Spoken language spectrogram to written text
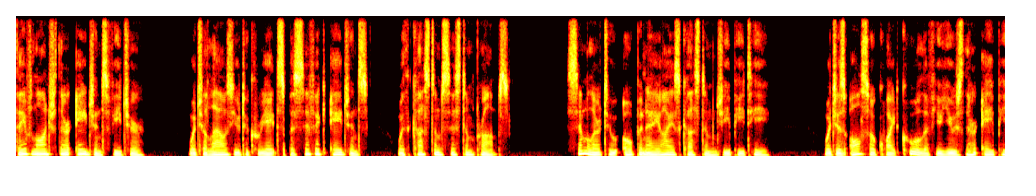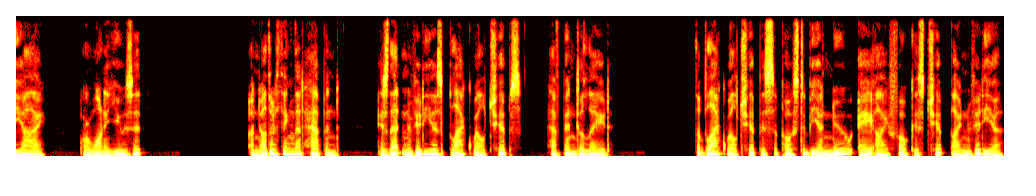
They've launched their Agents feature, which allows you to create specific agents with custom system prompts, similar to OpenAI's custom GPT, which is also quite cool if you use their API or want to use it. Another thing that happened is that NVIDIA's Blackwell chips have been delayed. The Blackwell chip is supposed to be a new AI focused chip by NVIDIA,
